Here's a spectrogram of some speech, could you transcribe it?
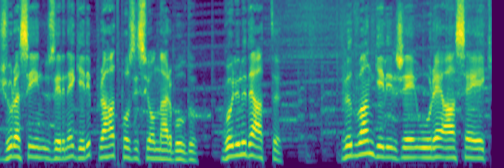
Jurasek'in üzerine gelip rahat pozisyonlar buldu. Golünü de attı. Rıdvan gelir JURASEK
